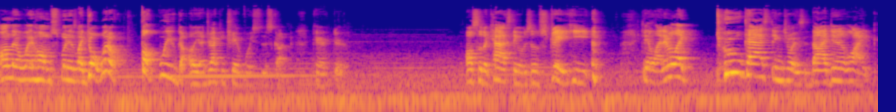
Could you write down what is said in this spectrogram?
On their way home, Splinter's like, yo, what the fuck were you got? Oh yeah, Jackie Chan voiced this guy character. Also, the casting was some straight heat. Can't lie. There were like two casting choices that I didn't like.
